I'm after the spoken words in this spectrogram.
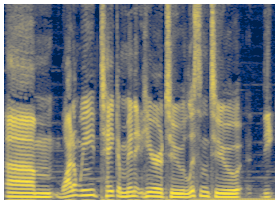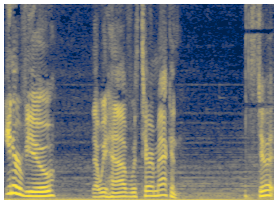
um, why don't we take a minute here to listen to the interview that we have with Tara Macken? Let's do it.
